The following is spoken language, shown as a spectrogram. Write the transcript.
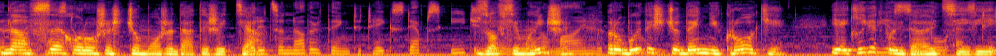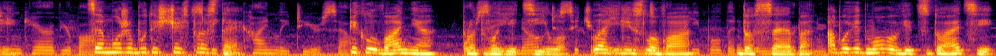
на все хороше, що може дати життя. Зовсім інше робити щоденні кроки, які відповідають цій вірі. Це може бути щось просте, піклування про твоє тіло, лагідні слова до себе або відмова від ситуації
